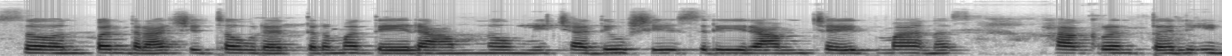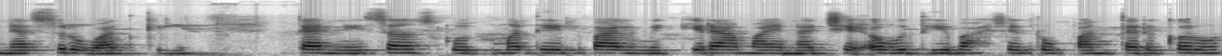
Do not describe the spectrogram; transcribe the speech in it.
सन पंधराशे चौऱ्याहत्तरमध्ये रामनवमीच्या दिवशी श्रीरामचरितमानस हा ग्रंथ लिहिण्यास सुरुवात केली. त्यांनी संस्कृतमधील वाल्मिकी रामायणाचे अवधी भाषेत रूपांतर करून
